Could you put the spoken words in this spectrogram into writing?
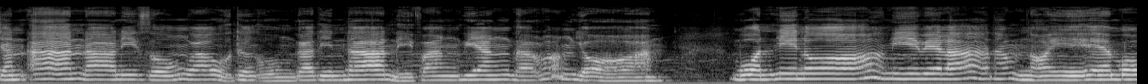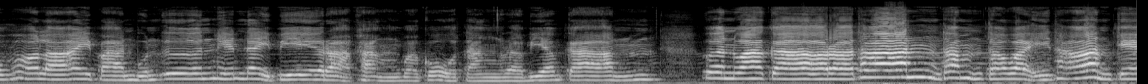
จันอ่านอานิสงเว้าถึงองค์กฐินทานให้ฟังเพียงแต่ร้องย่อบนนี่นอมีเวลาทำหน่อยบ่พอหลายป่านบุญอื่นเห็นได้ปีราคังว่าโกตังระเบียบการ เอื้อนว่าการทานทำถวายทานแก่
